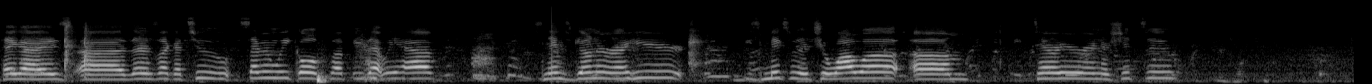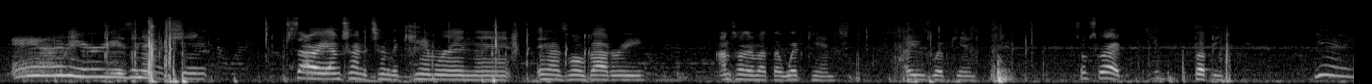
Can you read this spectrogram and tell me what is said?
Hey guys, uh, there's like a two, seven week old puppy that we have. His name's Gunner right here. He's mixed with a Chihuahua, um, Terrier, and a Shih Tzu. And here he is in action. Sorry, I'm trying to turn the camera in that it has low battery. I'm talking about the webcam. I use webcam. Subscribe, puppy. Yay!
